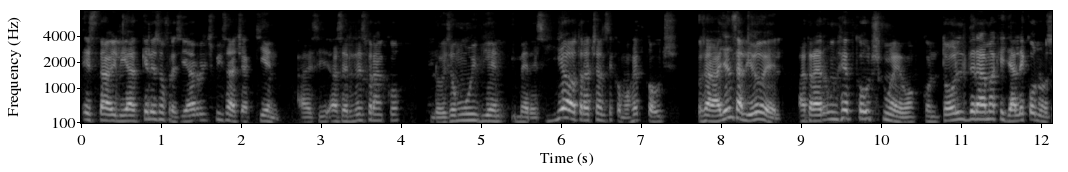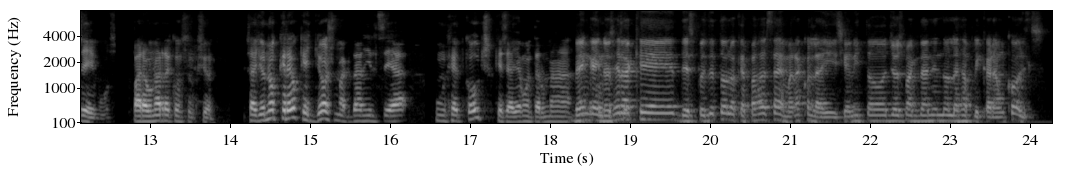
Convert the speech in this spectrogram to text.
estabilidad que les ofrecía Rich Pisacha, quien, a, decir, a serles franco, lo hizo muy bien y merecía otra chance como head coach. O sea, hayan salido de él a traer un head coach nuevo con todo el drama que ya le conocemos para una reconstrucción. O sea, yo no creo que Josh McDaniel sea un head coach que se haya montar una. Venga, ¿y no será que después de todo lo que ha pasado esta semana con la división y todo, Josh McDaniel no les aplicará un Colts?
